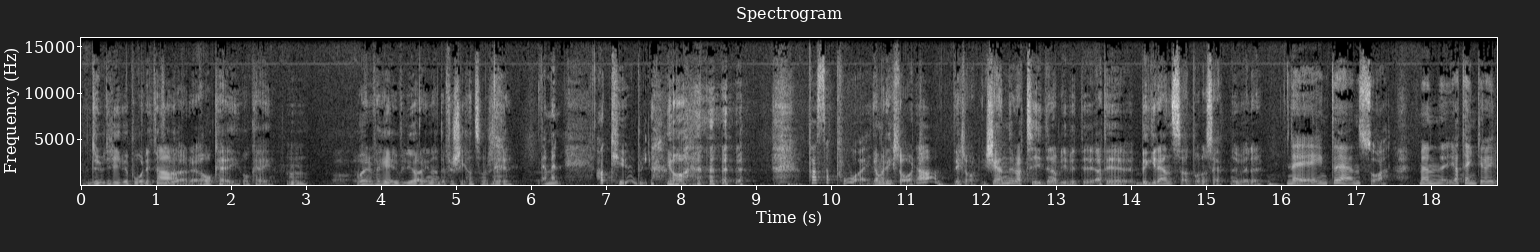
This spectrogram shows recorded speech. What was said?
Du driver på lite för Ja. att göra det? Okej, okej. Mm. Vad är det för grejer du vill göra innan det är för sent, som du säger? Nej men, ha kul! Ja, Passa på! ja men det är klart. Ja. Det är klart. Känner du att tiden har blivit att det är begränsad på något sätt nu, eller? Nej, inte än så. Men jag tänker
